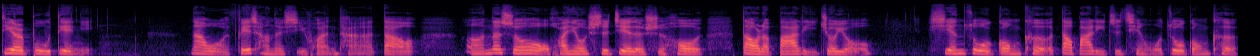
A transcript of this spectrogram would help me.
第二部电影。那我非常的喜欢它，到呃那时候我环游世界的时候。到了巴黎就有先做功课，到巴黎之前我做功课，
